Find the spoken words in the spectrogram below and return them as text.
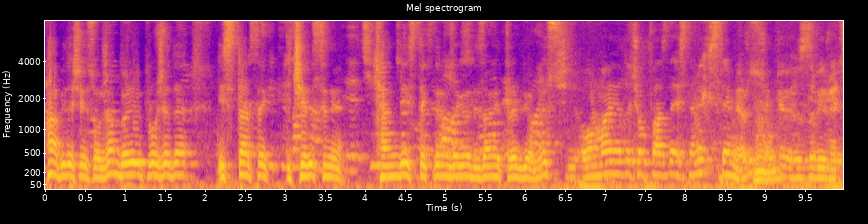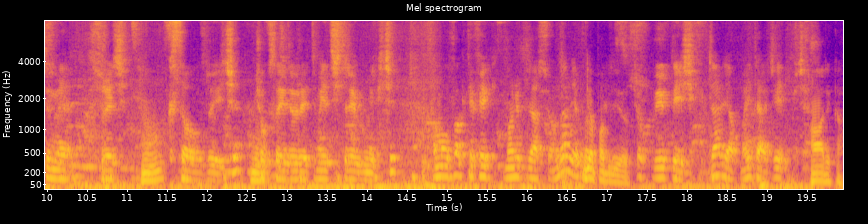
Ha bir de şey soracağım. Böyle bir projede istersek içerisini kendi isteklerimize göre dizayn ettirebiliyor muyuz? Şimdi Ormanya'da çok fazla esnemek istemiyoruz. Çünkü hızlı bir üretim ve süreç kısa olduğu için. Çok sayıda üretimi yetiştirebilmek için. Ama ufak tefek manipülasyonlar yapabiliyoruz. Yapabiliyoruz. Çok büyük değişiklikler yapmayı tercih etmeyeceğiz. Harika.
